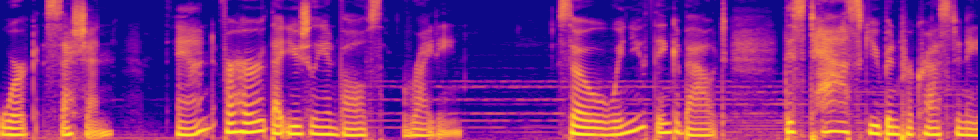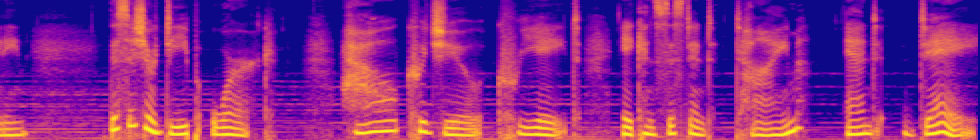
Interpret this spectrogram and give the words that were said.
work session. And for her, that usually involves writing. So when you think about this task you've been procrastinating, this is your deep work. How could you create a consistent time and day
